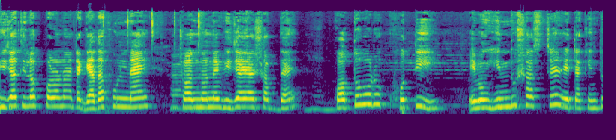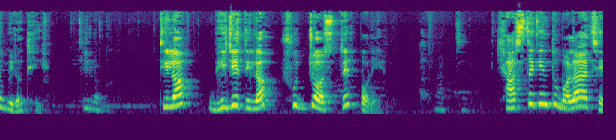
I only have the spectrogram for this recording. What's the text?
ভিজা তিলক পড়ো না একটা গাঁদা ফুল নেয় চন্দনে ভিজায় আর সব দেয়। কত বড় ক্ষতি এবং হিন্দু শাস্ত্রের এটা কিন্তু বিরোধী। তিলক। তিলক ভিজে তিলক সূর্য অস্ত্রের পরে। আচ্ছা। শাস্ত্রে কিন্তু বলা আছে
